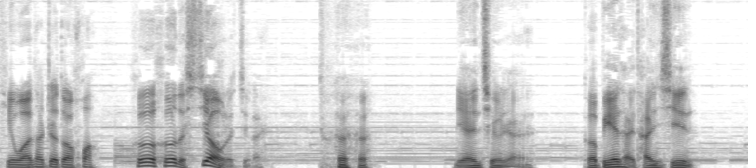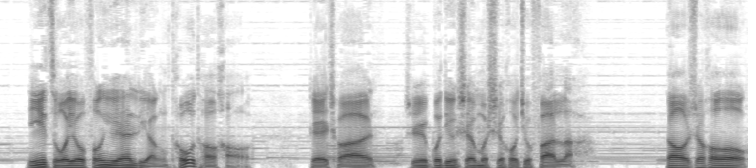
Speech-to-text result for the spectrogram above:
听完他这段话，呵呵的笑了起来：“呵呵，年轻人，可别太贪心，你左右逢源，两头讨好。”这船指不定什么时候就翻了，到时候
